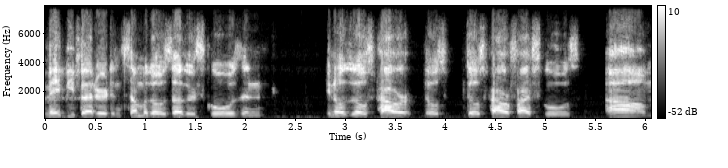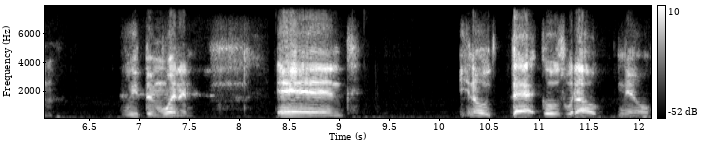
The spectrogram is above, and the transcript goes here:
may be better than some of those other schools, and you know those power those those Power Five schools. Um, we've been winning, and you know that goes without you know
